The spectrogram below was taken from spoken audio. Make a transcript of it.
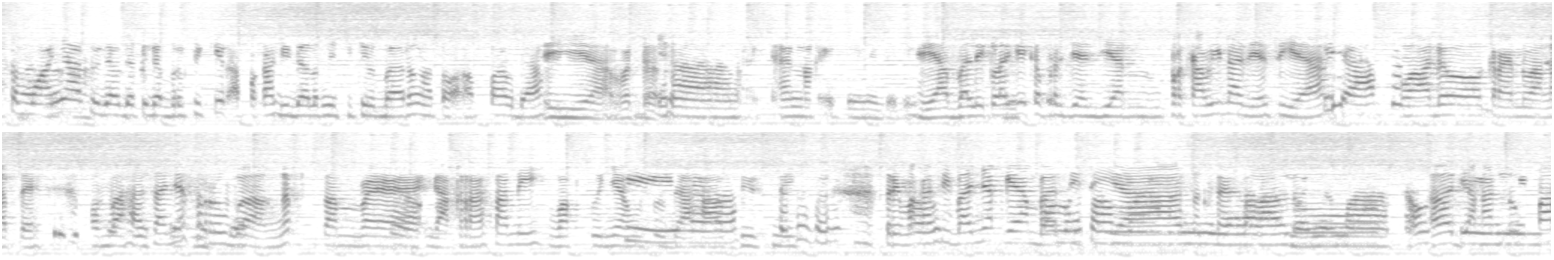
semuanya sudah udah tidak berpikir apakah di dalamnya cicil bareng atau apa udah Iya, benar. ya enak itunya jadi Ya, balik lagi ke perjanjian perkawinan ya sih ya. iya Waduh, keren banget deh. Pembahasannya seru Betul. banget sampai Iya. nggak kerasa nih waktunya Iya. sudah habis nih. Terima kasih banyak ya Mbak sama-sama ya. Sukses Iya, selalu. banyak, Mas. Eh, Oke. jangan lupa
